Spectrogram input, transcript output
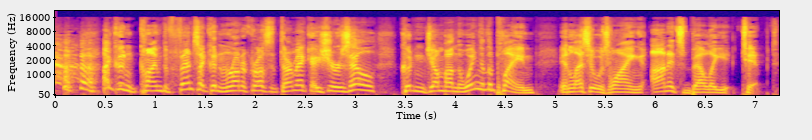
I couldn't climb the fence. I couldn't run across the tarmac. I sure as hell couldn't jump on the wing of the plane unless it was lying on its belly, tipped.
